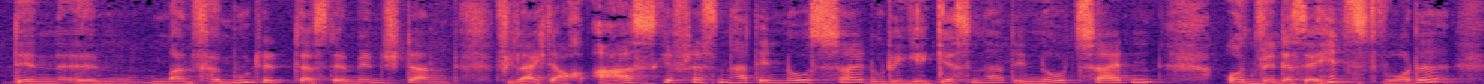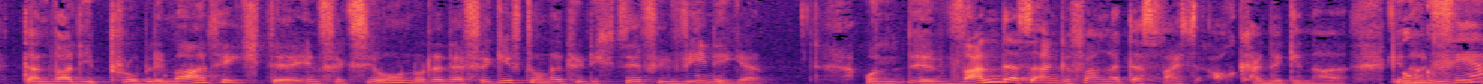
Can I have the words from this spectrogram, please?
Denn ähm, man vermutet, dass der Mensch dann vielleicht auch Aas gefressen hat in Notzeiten oder gegessen hat in Notzeiten. Und wenn das erhitzt wurde, dann war die Problematik der Infektion oder der Vergiftung natürlich sehr viel weniger. Und äh, wann das angefangen hat, das weiß auch keiner genau. genau. Ungefähr?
